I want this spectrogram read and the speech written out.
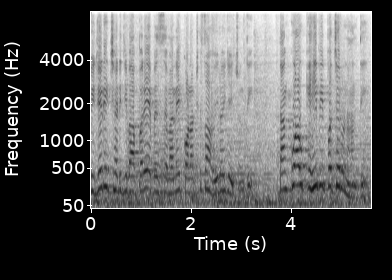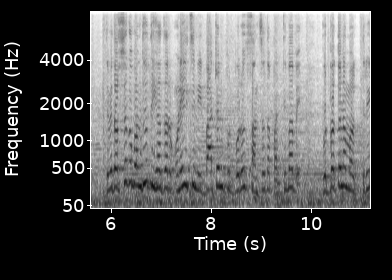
বিজেডি ছাড়ি যা পড়ে এবে সে মানে কোন ঠসা হই রই যায় চন্তি তাকু আউ কহিবি পচর নhanti তেবে দর্শক বন্ধু 2019 নির্বাচন পূর্বৰ সংসদৰ প্ৰতিভাৱে পূৰ্বতন মন্ত্রী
